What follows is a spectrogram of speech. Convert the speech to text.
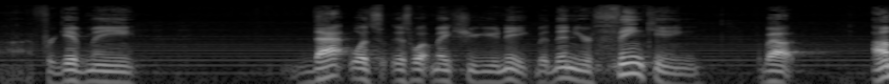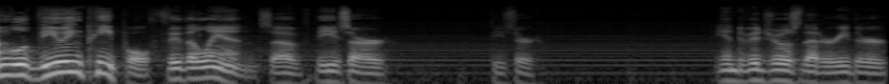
uh, forgive me. That is what makes you unique. But then you're thinking about, I'm viewing people through the lens of these are, these are individuals that are either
